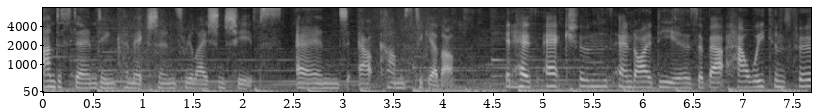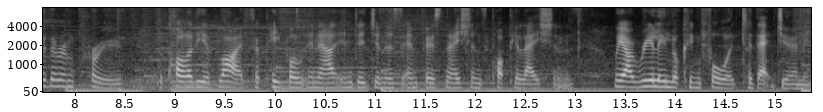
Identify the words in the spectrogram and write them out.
understanding, connections, relationships and outcomes together. It has actions and ideas about how we can further improve the quality of life for people in our Indigenous and First Nations populations. We are really looking forward to that journey.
